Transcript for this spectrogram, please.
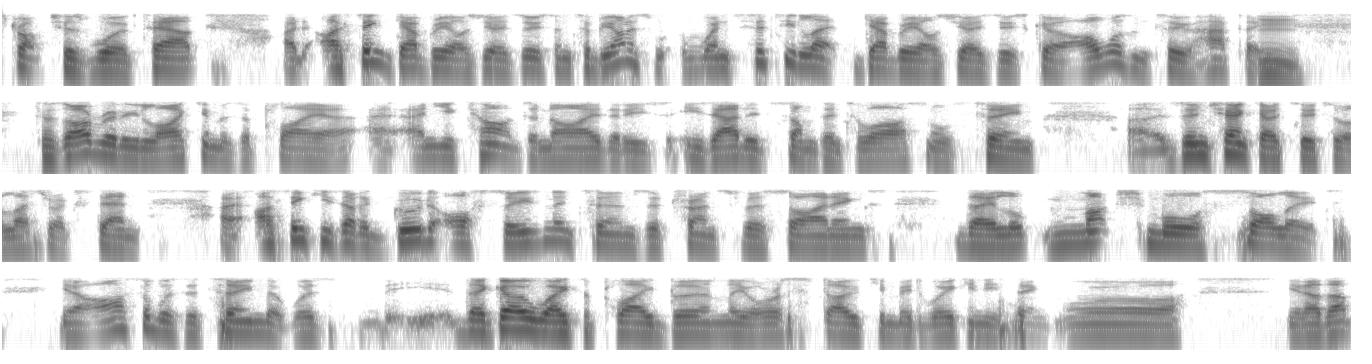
structures worked out. I, I think Gabriel Jesus, and to be honest, when City let Gabriel Jesus go, I wasn't too happy because mm. I really like him as a player, and you can't deny that he's he's added something to Arsenal's team. Uh, Zinchenko too, to a lesser extent. I, I think he's had a good off season in terms of transfer signings. They look much more solid. You know, Arsenal was a team that was they go away to play Burnley or a Stoke in midweek, and you think, oh, you know, that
